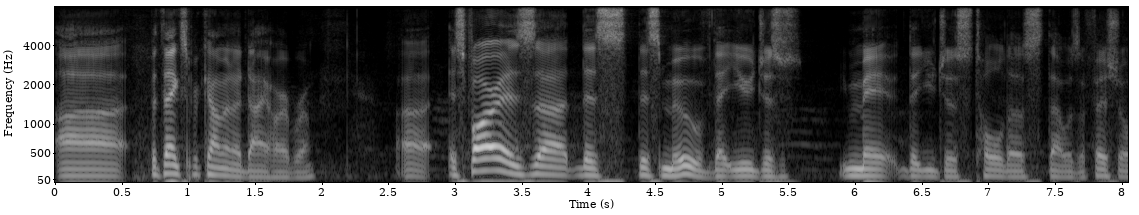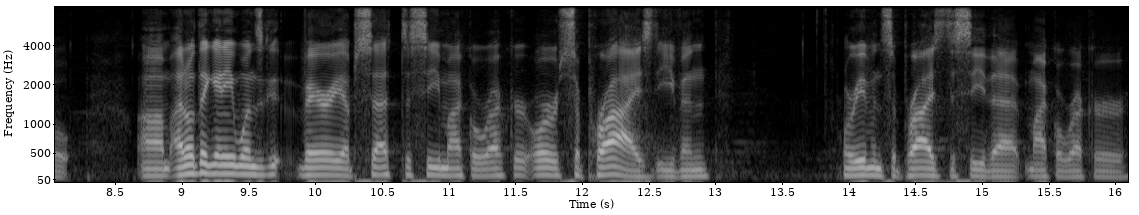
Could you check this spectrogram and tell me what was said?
Uh, but thanks for becoming a diehard, bro. Uh, as far as uh, this this move that you just made that you just told us that was official, um, I don't think anyone's very upset to see Michael Rucker or surprised even, or even surprised to see that Michael Rucker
